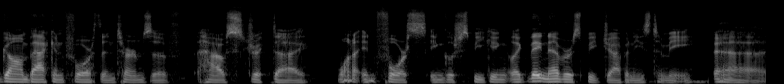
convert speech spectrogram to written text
gone back and forth in terms of how strict I want to enforce English speaking. Like they never speak Japanese to me. Uh,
